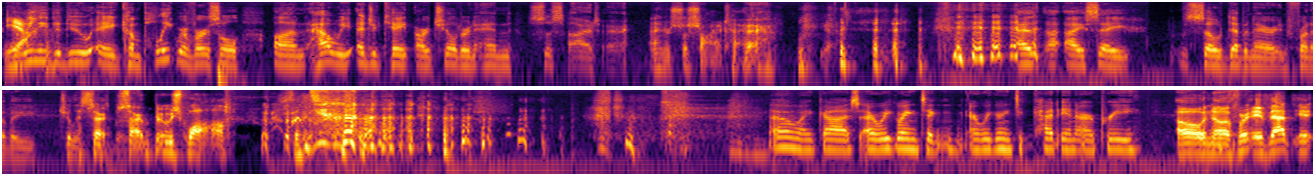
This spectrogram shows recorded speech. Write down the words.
Yeah. we need to do a complete reversal on how we educate our children and society. and society As I- I say, so debonair in front of a chili so, cheeseburger. so bourgeois oh my gosh, are we going to are we going to cut in our pre? Oh no if we're if that if,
